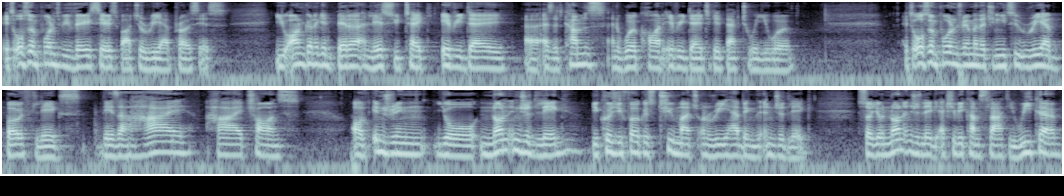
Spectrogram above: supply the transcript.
It's also important to be very serious about your rehab process. You aren't going to get better unless you take every day uh, as it comes and work hard every day to get back to where you were. It's also important to remember that you need to rehab both legs. There's a high, high chance of injuring your non injured leg because you focus too much on rehabbing the injured leg. So your non injured leg actually becomes slightly weaker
